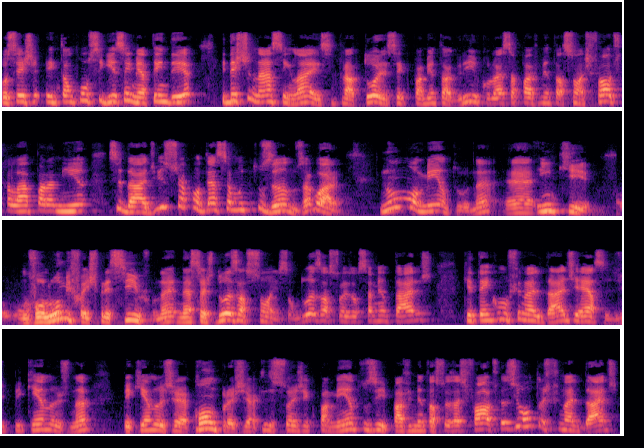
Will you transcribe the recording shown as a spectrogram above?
vocês então conseguissem me atender e destinassem lá esse trator, esse equipamento agrícola, essa pavimentação asfáltica lá para a minha cidade. Isso já acontece há muitos anos. Agora, num momento né, é, em que o volume foi expressivo né, nessas duas ações, são duas ações orçamentárias que têm como finalidade essa, de pequenos, né, pequenos é, compras de aquisições de equipamentos e pavimentações asfálticas e outras finalidades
